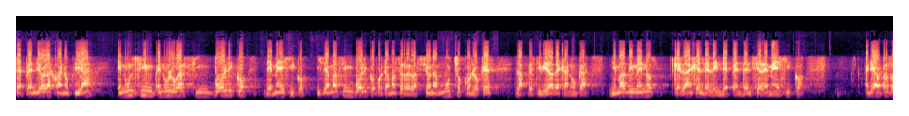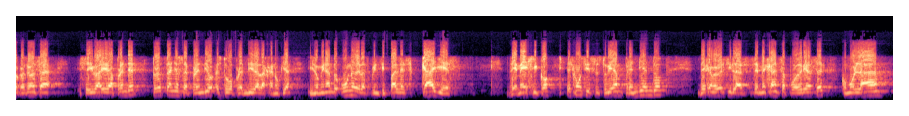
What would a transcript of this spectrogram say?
se prendió la Januquía en un, en un lugar simbólico de México. Y se llama simbólico porque además se relaciona mucho con lo que es la festividad de Hanukkah, ni más ni menos que el ángel de la independencia de México. Hay otras ocasiones se iba a ir a prender, pero este año se prendió, estuvo prendida la Hanukkah, iluminando una de las principales calles de México. Es como si se estuvieran prendiendo, déjame ver si la semejanza podría ser como la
